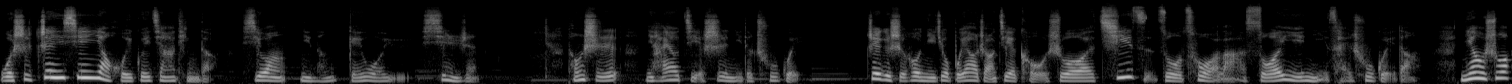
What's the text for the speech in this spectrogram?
我是真心要回归家庭的，希望你能给我与信任。同时，你还要解释你的出轨，这个时候你就不要找借口说妻子做错了，所以你才出轨的。你要说，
